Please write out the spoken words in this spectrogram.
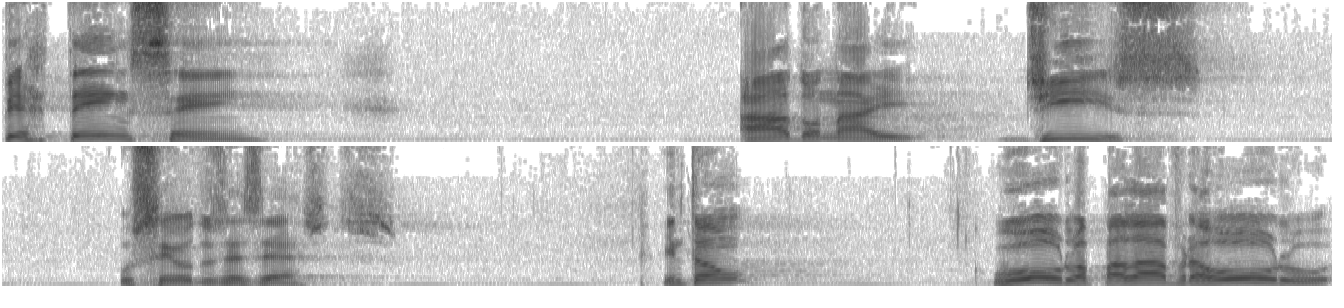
pertencem a Adonai, diz o Senhor dos Exércitos. Então, o ouro, a palavra ouro,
